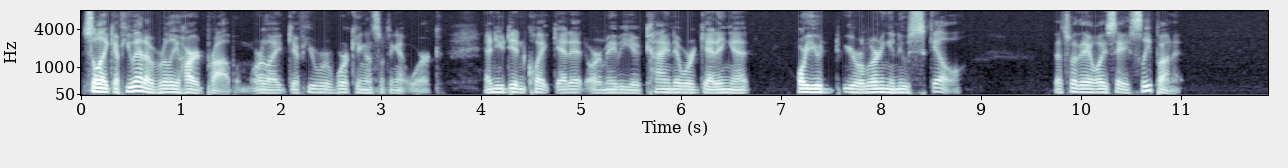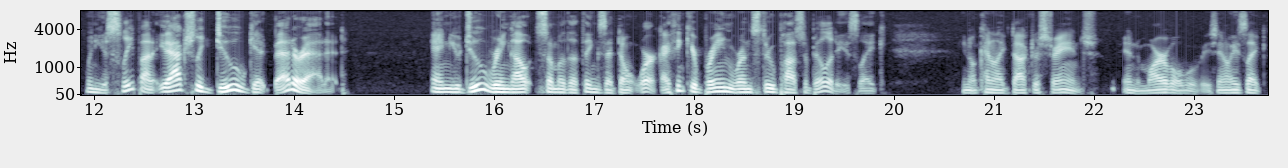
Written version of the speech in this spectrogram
So, like, if you had a really hard problem, or like if you were working on something at work and you didn't quite get it, or maybe you kind of were getting it, or you you're learning a new skill, that's why they always say sleep on it. When you sleep on it, you actually do get better at it, and you do wring out some of the things that don't work. I think your brain runs through possibilities, like you know, kind of like Doctor Strange in the Marvel movies. You know, he's like,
